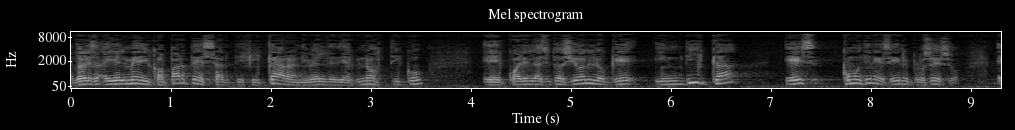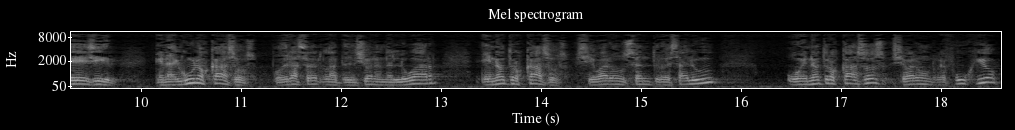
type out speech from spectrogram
Entonces, ahí el médico, aparte de certificar a nivel de diagnóstico, eh, cuál es la situación, lo que indica es cómo tiene que seguir el proceso. Es decir, en algunos casos podrá ser la atención en el lugar, en otros casos llevar a un centro de salud o en otros casos llevar a un refugio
